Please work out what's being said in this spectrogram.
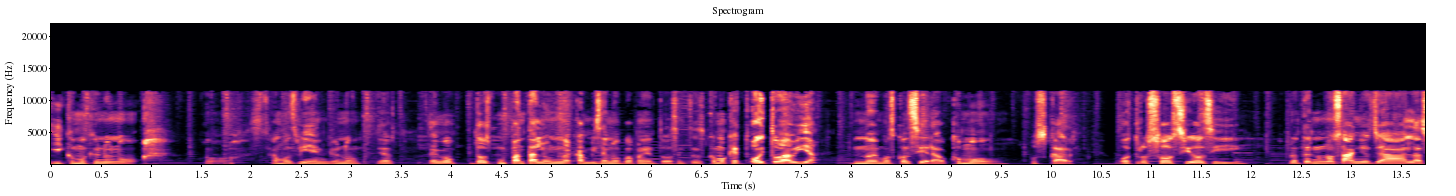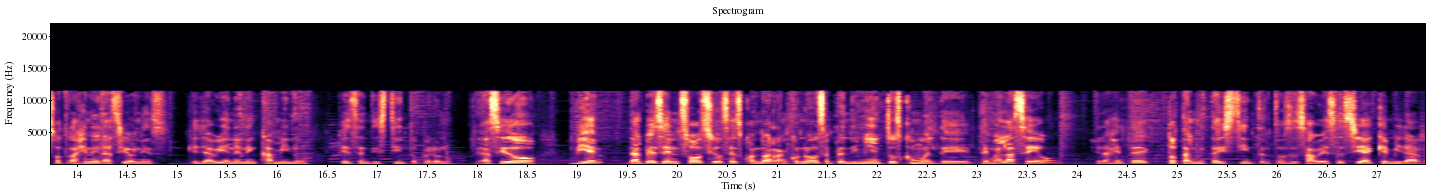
Y como que uno no, no estamos bien, yo no, yo tengo dos, un pantalón, una camisa, no puedo poner dos. Entonces como que hoy todavía no hemos considerado como buscar otros socios y pronto en unos años ya las otras generaciones que ya vienen en camino piensen distinto, pero no, ha sido bien. Tal vez en socios es cuando arranco nuevos emprendimientos como el del tema del aseo, era gente totalmente distinta, entonces a veces sí hay que mirar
